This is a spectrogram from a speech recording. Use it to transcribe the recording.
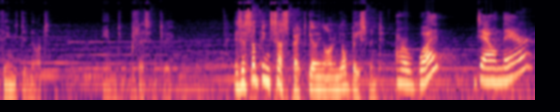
things did not end pleasantly. Is there something suspect going on in your basement? Or what? Down there?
